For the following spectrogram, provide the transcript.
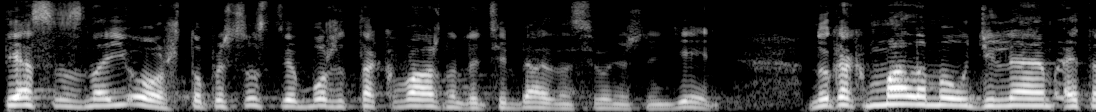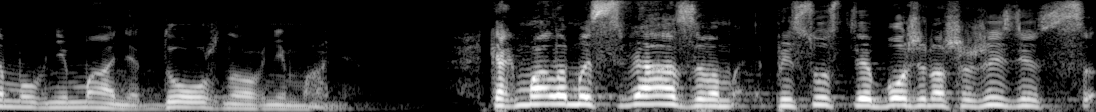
ты осознаешь, что присутствие Божье так важно для тебя на сегодняшний день. Но как мало мы уделяем этому внимания, должного внимания. Как мало мы связываем присутствие Божье в нашей жизни с,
